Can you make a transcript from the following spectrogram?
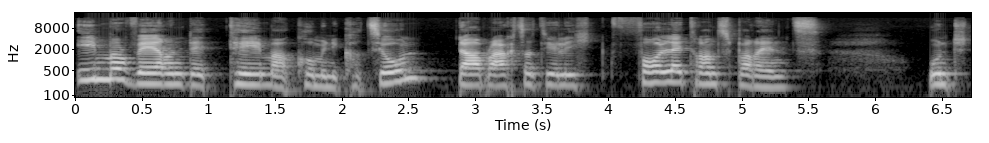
immerwährende Thema Kommunikation. Da braucht es natürlich volle Transparenz und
